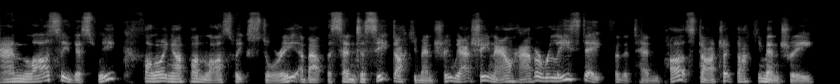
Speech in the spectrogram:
And lastly, this week, following up on last week's story about the Center Seat documentary, we actually now have a release date for the 10-part Star Trek documentary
